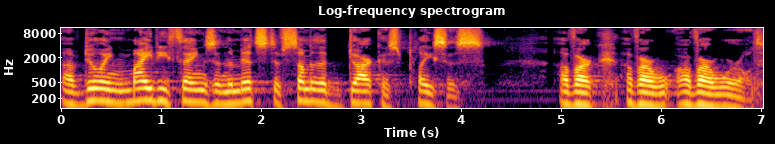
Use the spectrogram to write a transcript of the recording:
of doing mighty things in the midst of some of the darkest places of our, of, our, of our world.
